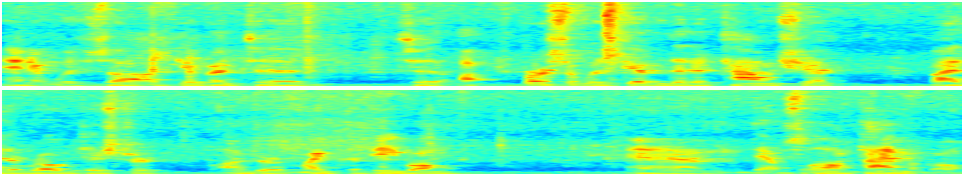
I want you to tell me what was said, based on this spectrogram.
and it was uh, given to, to, uh, first it was given to the township by the road district under Mike DeVivo, and that was a long time ago.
